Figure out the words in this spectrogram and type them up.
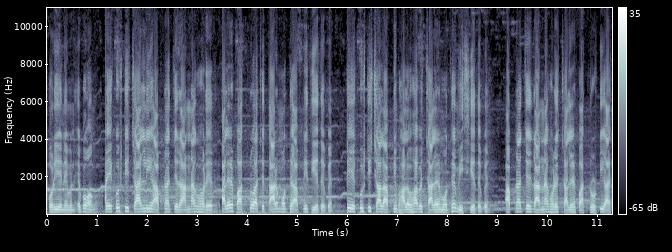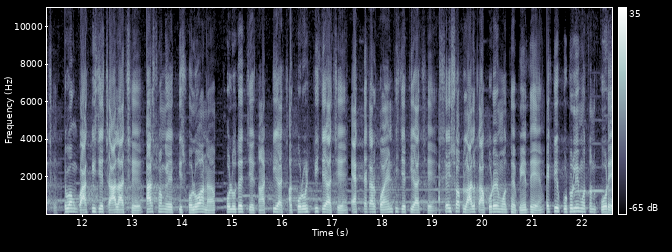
সরিয়ে নেবেন এবং একুশটি চাল নিয়ে আপনার যে রান্নাঘরের চালের পাত্র আছে তার মধ্যে আপনি দিয়ে দেবেন। সেই একুশটি চাল আপনি ভালোভাবে চালের মধ্যে মিশিয়ে দেবেন। আপনার যে রান্নাঘরের চালের পাত্রটি আছে এবং বাকি যে চাল আছে তার সঙ্গে একটি ষোলো আনা হলুদের যে গাঁটটি আছে, আর যে আছে, এক টাকার কয়েনটি যেটি আছে সেই সব লাল কাপড়ের মধ্যে বেঁধে একটি পুটুলি মতন করে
